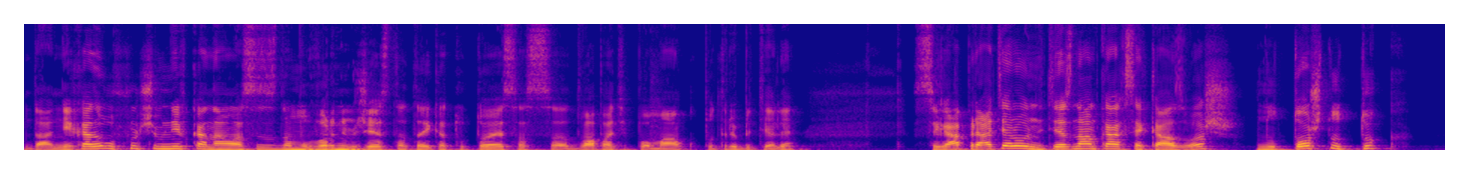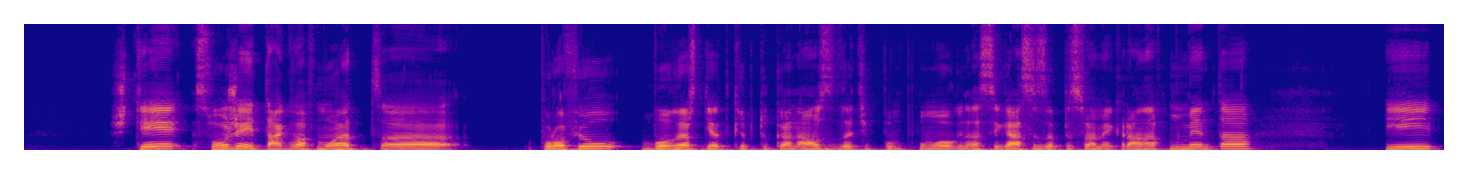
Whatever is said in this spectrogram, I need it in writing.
Да, нека да го включим ние в канала си, за да му върнем жеста, тъй като той е с два пъти по-малко потребители. Сега, приятелю, не те знам как се казваш, но точно тук ще сложа и так в моят а, профил българският криптоканал, за да ти пом- помогна. Сега се записвам екрана в момента и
